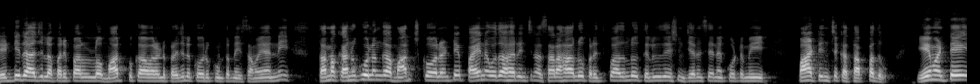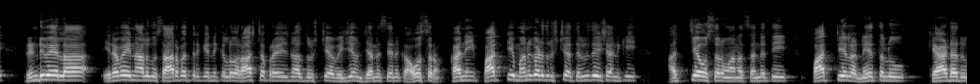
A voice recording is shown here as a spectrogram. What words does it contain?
రెడ్డి రాజుల పరిపాలనలో మార్పు కావాలని ప్రజలు కోరుకుంటున్న ఈ సమయాన్ని తమకు అనుకూలంగా మార్చుకోవాలంటే పైన ఉదాహరించిన సలహాలు ప్రతిపాదనలు తెలుగుదేశం జనసేన కూటమి పాటించక తప్పదు. ఏమంటే రెండు వేల ఇరవై నాలుగు సార్వత్రిక ఎన్నికల్లో రాష్ట్ర ప్రయోజనాల దృష్ట్యా విజయం జనసేనకు అవసరం. కానీ పార్టీ మనుగడ దృష్ట్యా తెలుగుదేశానికి అత్యవసరం అన్న సంగతి పార్టీల నేతలు క్యాడరు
